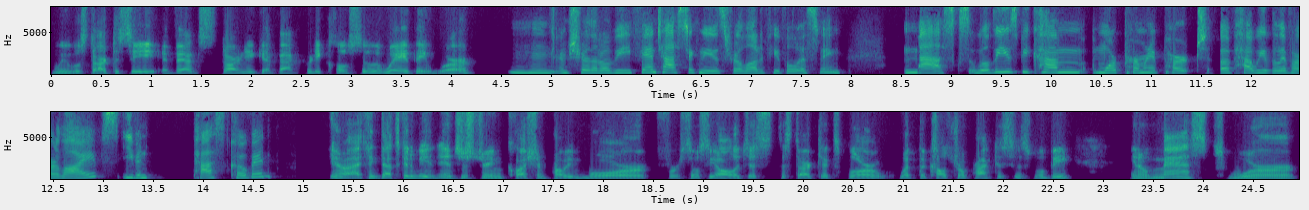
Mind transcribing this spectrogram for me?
we will start to see events starting to get back pretty close to the way they were. Mm-hmm. I'm sure that'll be fantastic news for a lot of people listening. Masks, will these become a more permanent part of how we live our lives, even past COVID? You know, I think that's going to be an interesting question, probably more for sociologists to start to explore what the cultural practices will be. You know, masks were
